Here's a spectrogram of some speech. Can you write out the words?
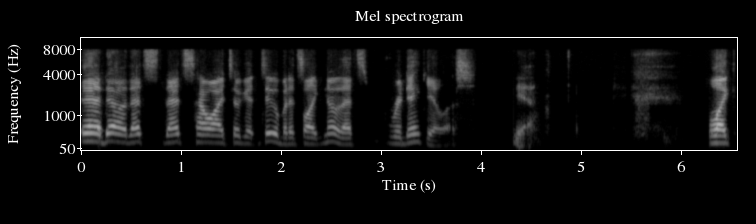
Yeah, no, that's that's how I took it too. But it's like, no, that's ridiculous. Yeah. Like,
